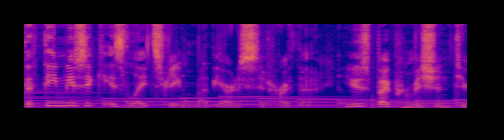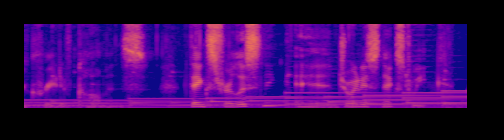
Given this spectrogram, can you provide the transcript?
The theme music is Lightstream by the artist Siddhartha, used by permission through Creative Commons. Thanks for listening and join us next week.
